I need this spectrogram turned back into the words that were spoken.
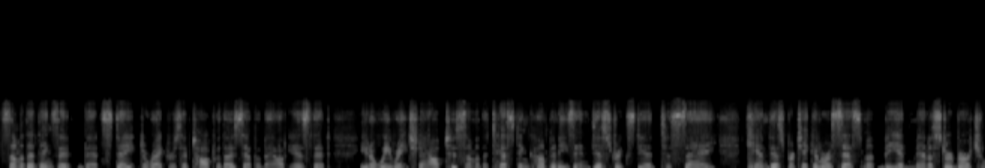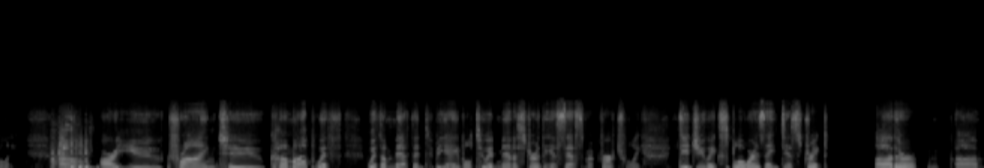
some of the things that, that state directors have talked with OSEP about is that, you know, we reached out to some of the testing companies and districts did to say, can this particular assessment be administered virtually? Um, are you trying to come up with with a method to be able to administer the assessment virtually? Did you explore as a district other um,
